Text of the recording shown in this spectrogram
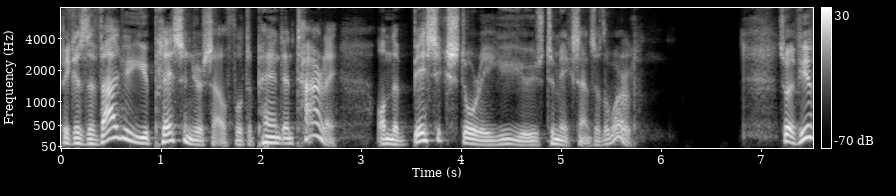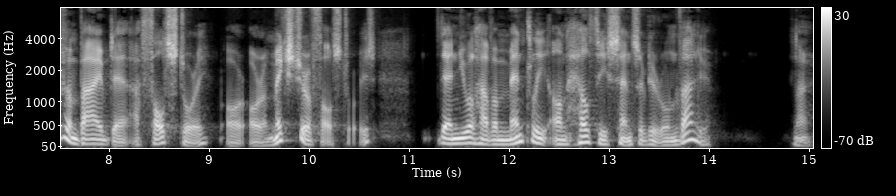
Because the value you place in yourself will depend entirely on the basic story you use to make sense of the world. So if you've imbibed a, a false story or, or a mixture of false stories, then you will have a mentally unhealthy sense of your own value. Now,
